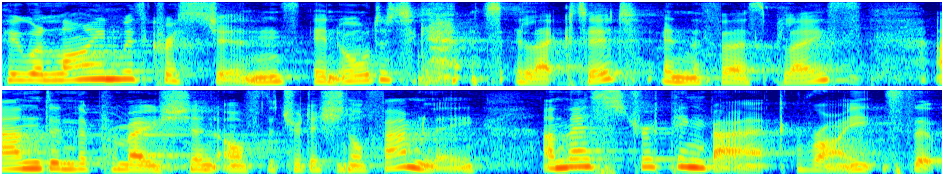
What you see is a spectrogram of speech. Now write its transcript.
who align with Christians in order to get elected in the first place and in the promotion of the traditional family. And they're stripping back rights that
